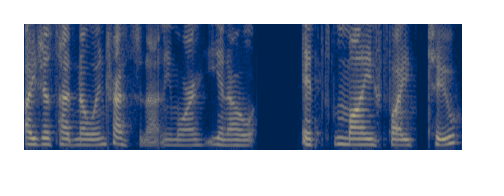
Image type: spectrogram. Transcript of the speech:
i just had no interest in that anymore. You know it's my fight too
